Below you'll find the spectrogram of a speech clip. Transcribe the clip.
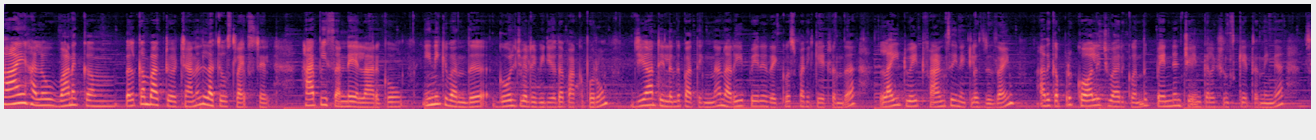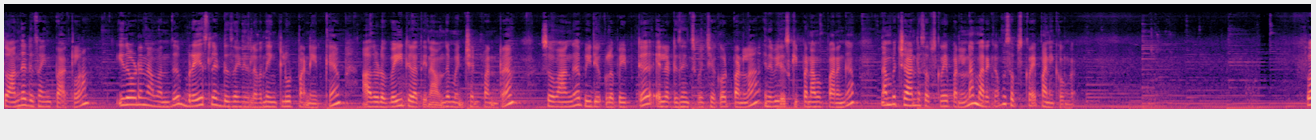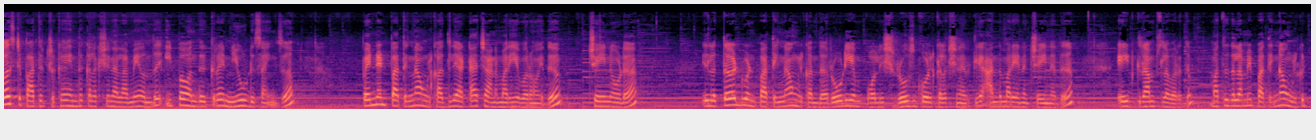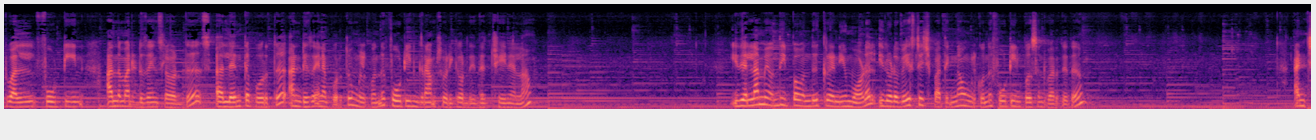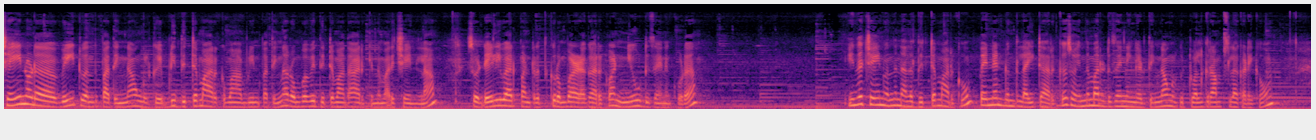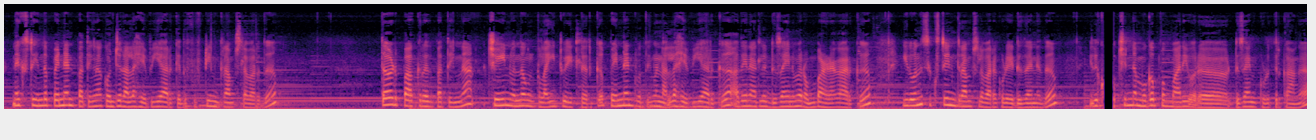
Hi hello வணக்கம். Welcome back to channel Lachu's life style happy Sunday எல்லாருக்கும். இன்றைக்கி வந்து கோல்ட் ஜுவல்லரி வீடியோ தான் பார்க்க போகிறோம் ஜிஆர்டிலேருந்து பார்த்தீங்கன்னா நிறைய பேர் ரெக்வஸ்ட் பண்ணி கேட்டிருந்த light weight fancy necklace design அதுக்கப்புறம் காலேஜ் வேருக்கு வந்து பென் அண்ட் செயின் கலெக்ஷன்ஸ் கேட்டிருந்தீங்க. ஸோ அந்த டிசைன் பார்க்கலாம். இதோட நான் வந்து பிரேஸ்லெட் டிசைன் இதில் வந்து இன்க்ளூட் பண்ணியிருக்கேன். அதோட வெயிட் எல்லாத்தையும் நான் வந்து மென்ஷன் பண்ணுறேன் ஸோ வாங்க வீடியோக்குள்ளே போய்ட்டு எல்லா டிசைன்ஸுமே செக் அவுட் பண்ணலாம். இந்த வீடியோ ஸ்கிப் பண்ணாமல் பாருங்கள் நம்ம சேனலை சப்ஸ்கிரைப் பண்ணலன்னா மறக்காமல் சப்ஸ்கிரைப் பண்ணிக்கோங்க. ஃபர்ஸ்ட் பார்த்துட்ருக்க இந்த கலெக்ஷன் எல்லாமே வந்து இப்போ வந்திருக்கிற நியூ டிசைன்ஸு பெண்டன்ட் பார்த்திங்கன்னா உங்களுக்கு அதிலே அட்டாச் ஆன மாதிரியே வரும் இது. செயினோட இதில் தேர்ட் ஒன் பார்த்தீங்கன்னா உங்களுக்கு அந்த rhodium polish rose gold collection இருக்கு இல்லையா? அந்த மாதிரியான செயின் அது. எயிட் கிராம்ஸில் வருது. மற்றது எல்லாமே பார்த்தீங்கன்னா உங்களுக்கு டுவெல் ஃபோர்டீன் அந்த மாதிரி டிசைன்ஸில் வருது. லென்த்தை பொறுத்து அண்ட் டிசைனை பொறுத்து உங்களுக்கு வந்து ஃபோர்டீன் கிராம்ஸ் வரைக்கும் வருது இந்த செயின் எல்லாம். இது எல்லாமே வந்து இப்போ வந்திருக்கிற நியூ மாடல் இதோட வேஸ்டேஜ் பார்த்தீங்கன்னா உங்களுக்கு வந்து ஃபோர்டீன் பர்சன்ட் வருது இது. அண்ட் செயினோட வெயிட் வந்து பார்த்திங்கன்னா உங்களுக்கு எப்படி திட்டமாக இருக்குமா அப்படின்னு பார்த்தீங்கன்னா ரொம்பவே திட்டமாக தான் இருக்குது இந்த மாதிரி செயின்லாம் ஸோ டெய்லி வேர் பண்ணுறதுக்கு ரொம்ப அழகாக இருக்கும். அண்ட் நியூ டிசைனு கூட. இந்த செயின் வந்து நல்ல திட்டமாக இருக்கும். பென்னண்ட் வந்து லைட்டாக இருக்குது ஸோ இந்த மாதிரி டிசைன் நீங்கள் எடுத்திங்கன்னா உங்களுக்கு டுவெல் கிராம்ஸில் கிடைக்கும். நெக்ஸ்ட் இந்த பென்னண்ட் பார்த்திங்கன்னா கொஞ்சம் நல்லா ஹெவியாக இருக்குது ஃபிஃப்டீன் கிராம்ஸில் வருது. தேர்ட் பார்க்குறது பார்த்தீங்கன்னா செயின் வந்து உங்களுக்கு லைட் வெயிட்டில் இருக்குது பென்னண்ட் பார்த்திங்கன்னா நல்லா ஹெவியாக இருக்குது அதே நேரத்தில் டிசைனுமே ரொம்ப அழகாக இருக்குது இது வந்து சிக்ஸ்டீன் கிராம்ஸில் வரக்கூடிய டிசைன் இது. இது சின்ன முகப்பு மாதிரி ஒரு டிசைன் கொடுத்துருக்காங்க.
